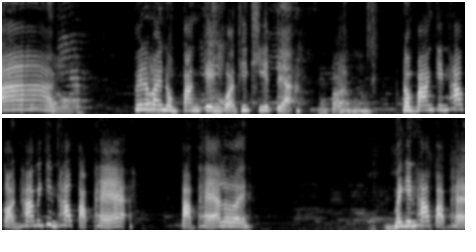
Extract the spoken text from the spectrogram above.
มากเอาไหมไม่ทำไมขนมปังเก่งกว่าที่คิดเนี่ยน้องปังขนมปังกินข้าวก่อนถ้าไม่กินข้าวปรับแพ้ ปรับแพ้เลย ไม่กินข้าวปรับแพ้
